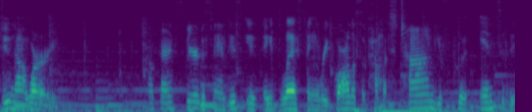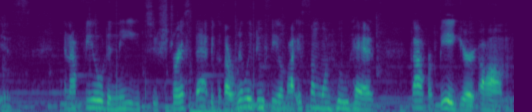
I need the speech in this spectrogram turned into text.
Do not worry. Okay, Spirit is saying this is a blessing, regardless of how much time you've put into this. And I feel the need to stress that because I really do feel like it's someone who has, God forbid, your um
